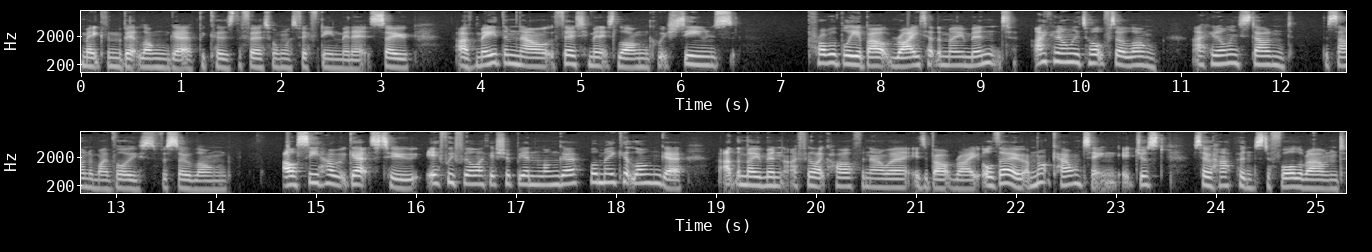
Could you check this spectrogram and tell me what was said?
make them a bit longer because the first one was 15 minutes. So I've made them now 30 minutes long, which seems probably about right at the moment. I can only talk for so long. I can only stand the sound of my voice for so long. I'll see how it gets to. If we feel like it should be any longer, we'll make it longer. At the moment, I feel like half an hour is about right. Although I'm not counting, it just so happens to fall around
